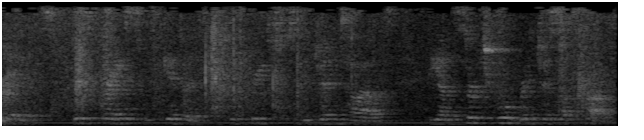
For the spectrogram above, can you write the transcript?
saints, this grace was given to preach to the Gentiles the unsearchable riches of Christ,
